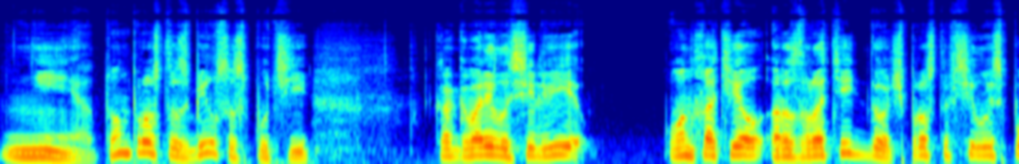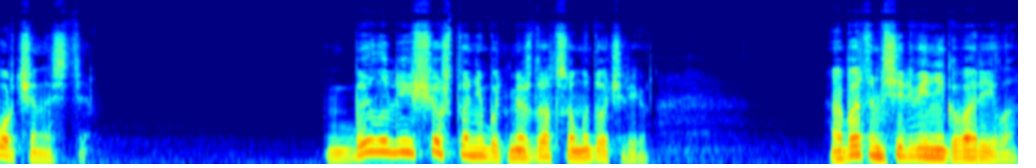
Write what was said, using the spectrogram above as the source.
Нет, он просто сбился с пути. Как говорила Сильви, он хотел развратить дочь просто в силу испорченности. Было ли еще что-нибудь между отцом и дочерью? Об этом Сильви не говорила.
